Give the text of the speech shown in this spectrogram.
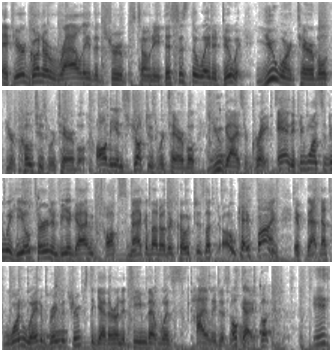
If you're going to rally the troops, Tony, this is the way to do it. You weren't terrible. Your coaches were terrible. All the instructors were terrible. You guys are great. And if he wants to do a heel turn and be a guy who talks smack about other coaches, let's, okay, fine. If that that's one way to bring the troops together on a team that was highly disappointing. Okay, but it,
